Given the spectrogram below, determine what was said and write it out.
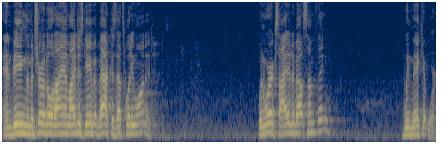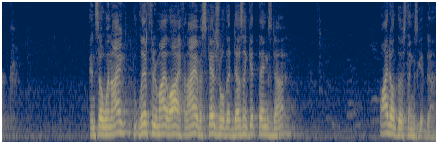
And being the mature adult I am, I just gave it back because that's what he wanted. When we're excited about something, we make it work. And so when I live through my life and I have a schedule that doesn't get things done, why don't those things get done?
